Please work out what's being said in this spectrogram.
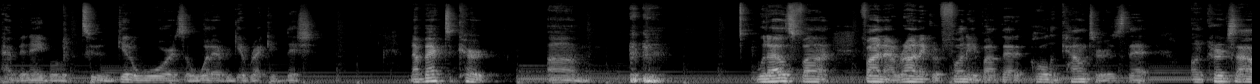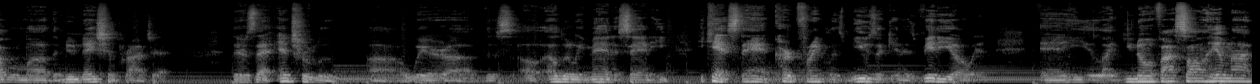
have been able to get awards or whatever, get recognition. Now back to Kirk. Um, what I was find find ironic or funny about that whole encounter is that on Kirk's album, uh, the Nu Nation Project, there's that interlude uh, where uh, this uh, elderly man is saying he he can't stand Kirk Franklin's music in his video and and he like you know if I saw him I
